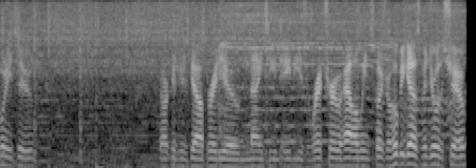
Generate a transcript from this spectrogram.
2022 Dark Entries Goth Radio 1980s Retro Halloween Special. Hope you guys enjoy the show.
